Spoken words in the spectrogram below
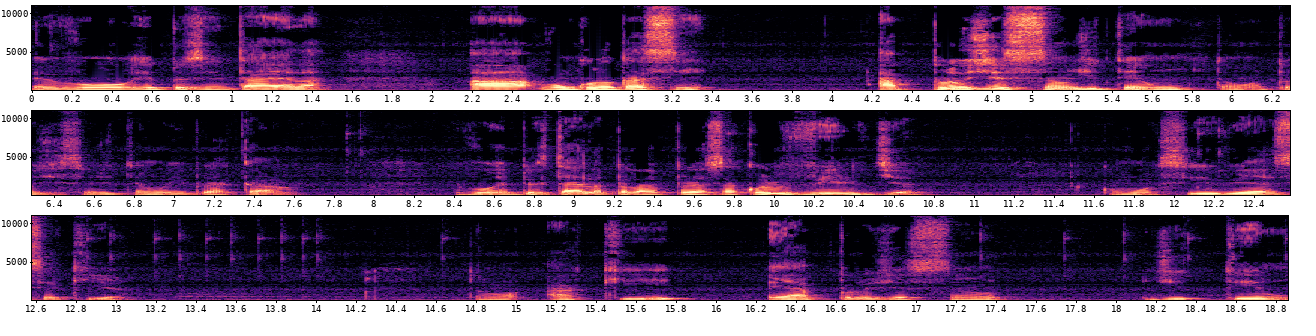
eu vou representar ela, a, vamos colocar assim, a projeção de T1. Então, a projeção de T1 vem para cá. Ó. Eu vou representar ela pela, por essa cor verde, ó. como se viesse aqui. Ó. Então, aqui é a projeção de T1,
